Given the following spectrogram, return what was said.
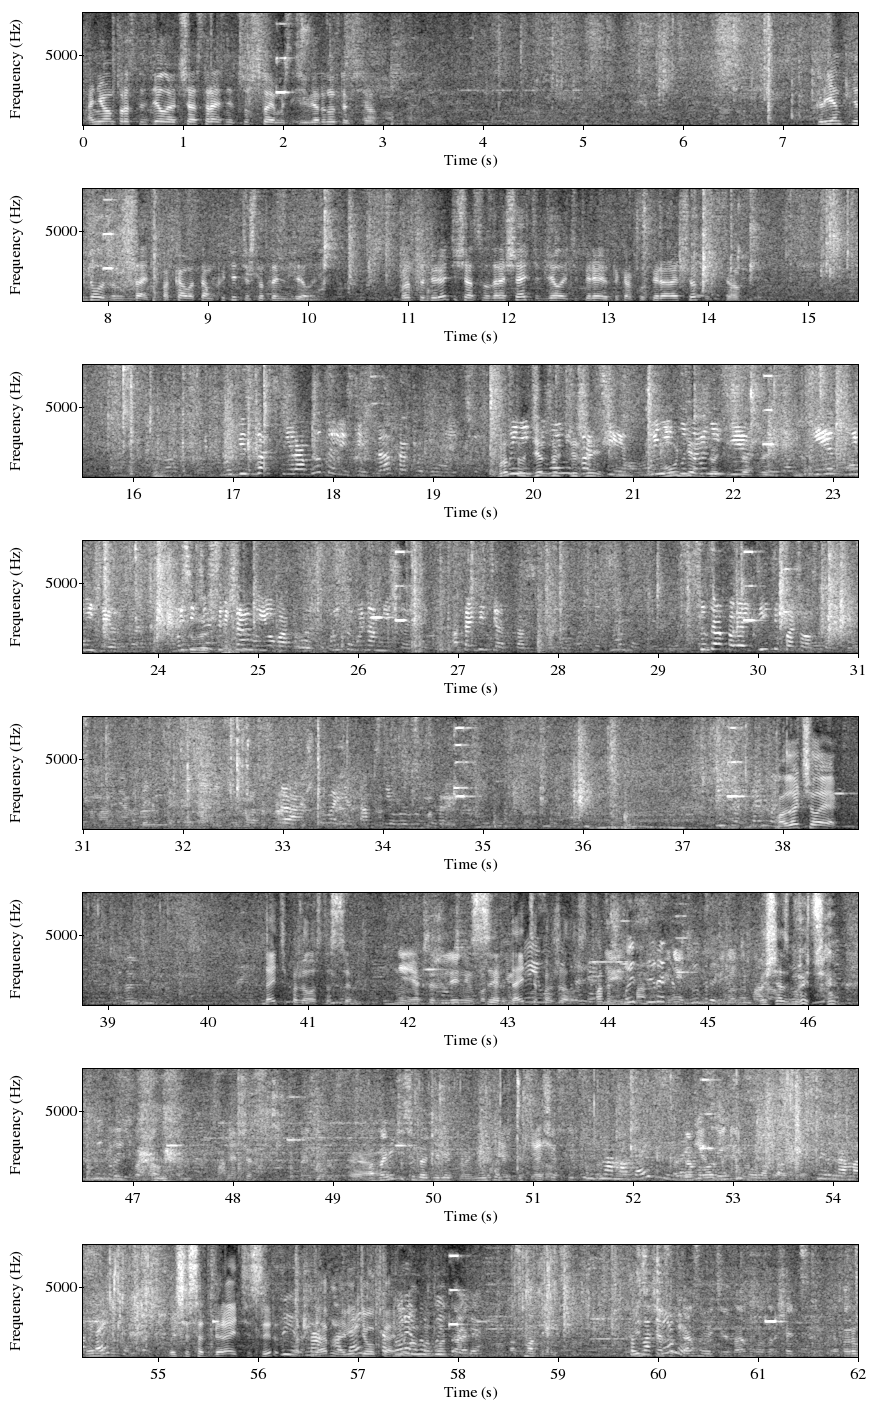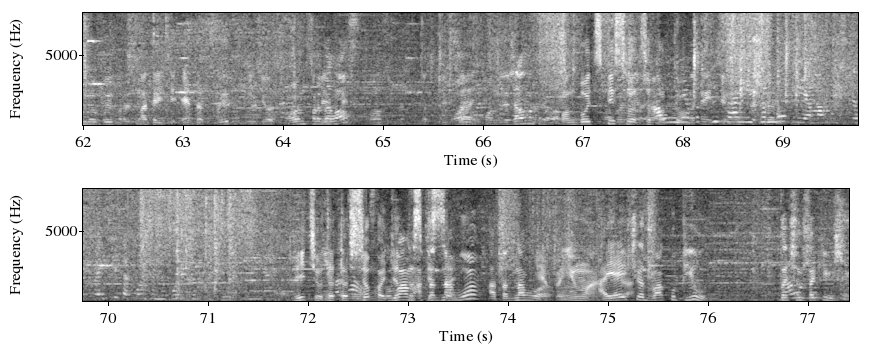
Они вам просто сделают сейчас разницу в стоимости и вернут, и все. Клиент не должен ждать, пока вы там хотите что-то сделать. Просто берете, сейчас возвращаете, делаете это как бы перерасчет и все. Вы без вас не работали здесь, да, как вы думаете? Просто мы хотим, женщину. Мы никуда не держим. Нет, мы не держим. Мы сейчас решаем ее вопросы. Просто вы нам мешаете. Отойдите от кассы. Сюда подойдите, пожалуйста. Да, давай я там сделаю. Молодой человек, дайте, пожалуйста, сыр. Не, я, к сожалению, Сыр не- дайте, пожалуйста. Мы сыр этот выбрали. Вы сейчас будете... Пожалуйста. Я сейчас пойду. Позовите сюда директора, не уходите. Я сейчас. Сыр нам отдайте. Сыр нам отдайте. Вы сейчас отбираете сыр Сыр нам прямо на отдайте, который видеокамеру. мы выбрали. Посмотрите. Вы сейчас отказываете нам возвращать сыр, который мы выбрали. Смотрите, этот сыр идет. Он продавался? Он Он, он лежал на прилавке? Он будет списываться А у меня потом. по списанию еще много, я могу сейчас пойти такой же любой сыр купить. Видите, вот это все пойдет Вам на от списание. одного? От одного. Я понимаю. А я да. еще два купил. Точно таких же.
